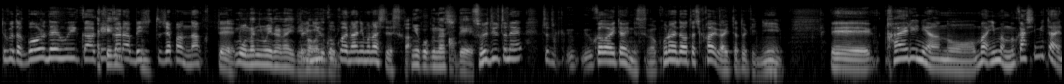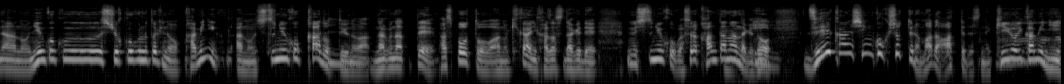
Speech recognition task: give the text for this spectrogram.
ということは、ゴールデンウィーク明けからビジットジャパンなくて、もう何もいらないで、入国は何もなしですか？入国なしで。それで言うとね、ちょっと伺いたいんですが、この間私海外行った時に、えー、帰りにあの、まあ、今昔みたいなあの入国出国の時の紙にあの出入国カードっていうのはなくなって、うん、パスポートをあの機械にかざすだけで出入国はそれは簡単なんだけど、税関申告書っていうのはまだあってですね黄色い紙に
